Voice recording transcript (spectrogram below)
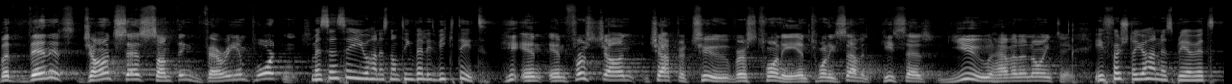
But then it's John says something very important. Men sen säger Johannes någonting väldigt viktigt. He, in, in 1 John chapter 2, verse 20 and 27, he says, You have an anointing. I första Johannesbrevet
